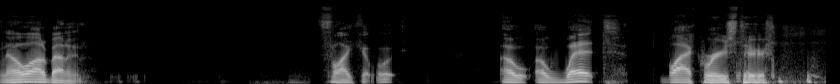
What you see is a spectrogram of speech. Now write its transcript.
know a lot about it. It's like a, a, a wet black rooster.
